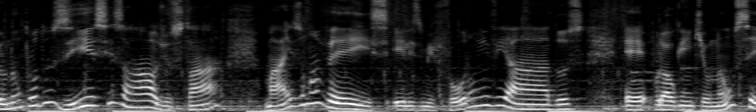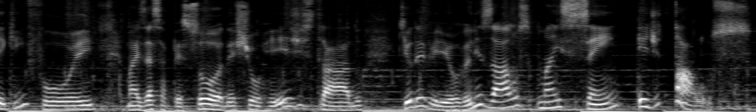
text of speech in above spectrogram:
eu não produzi esses áudios, tá? Mais uma vez, eles me foram enviados é, por alguém que eu não sei quem foi, mas essa pessoa deixou registrado que eu deveria organizá-los, mas sem editá-los,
